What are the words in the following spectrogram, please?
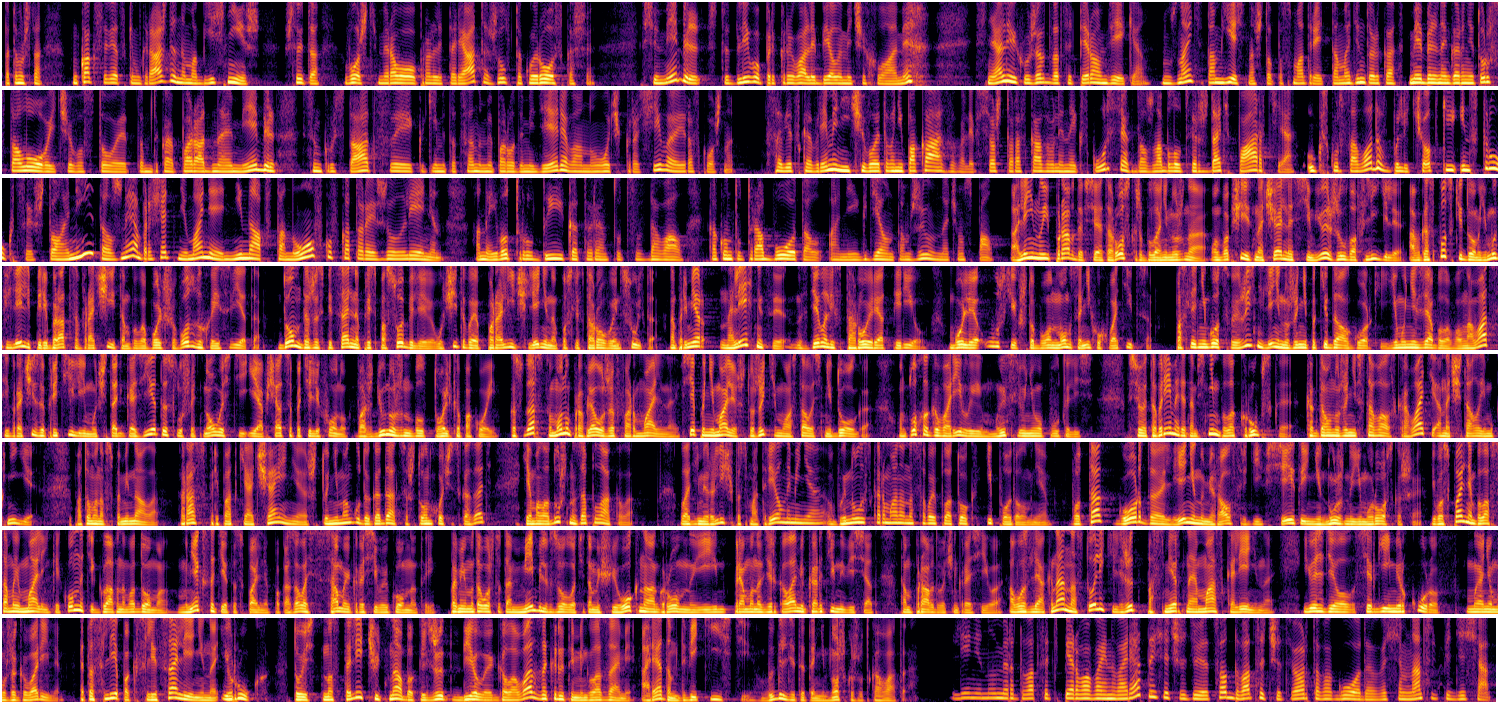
Потому что, ну как советским гражданам объяснишь, что это вождь мирового пролетариата жил в такой роскоши? Всю мебель стыдливо прикрывали белыми чехлами, Сняли их уже в 21 веке. Ну, знаете, там есть на что посмотреть. Там один только мебельный гарнитур в столовой чего стоит. Там такая парадная мебель с инкрустацией, какими-то ценными породами дерева. Ну, очень красивая и роскошная. В советское время ничего этого не показывали. Все, что рассказывали на экскурсиях, должна была утверждать партия. У экскурсоводов были четкие инструкции, что они должны обращать внимание не на обстановку, в которой жил Ленин, а на его труды, которые он тут создавал, как он тут работал, а не где он там жил, на чем спал. А Ленину и правда вся эта роскошь была не нужна. Он вообще изначально с семьей жил во флигеле, а в господский дом ему велели перебраться врачи, там было больше воздуха и света. Дом даже специально приспособили, учитывая паралич Ленина после второго инсульта. Например, на лестнице лестницы сделали второй ряд перил, более узких, чтобы он мог за них ухватиться. Последний год своей жизни Ленин уже не покидал горки. Ему нельзя было волноваться, и врачи запретили ему читать газеты, слушать новости и общаться по телефону. Вождю нужен был только покой. Государством он управлял уже формально. Все понимали, что жить ему осталось недолго. Он плохо говорил, и мысли у него путались. Все это время рядом с ним была Крупская. Когда он уже не вставал с кровати, она читала ему книги. Потом она вспоминала. Раз в припадке отчаяния, что не могу догадаться, что он хочет сказать, я малодушно заплакала. Владимир Ильич посмотрел на меня, вынул из кармана носовой платок и подал мне. Вот так гордо Ленин умирал среди всей этой ненужной ему роскоши. Его спальня была в самой маленькой комнате главного дома. Мне, кстати, эта спальня показалась самой красивой комнатой. Помимо того, что там мебель в золоте, там еще и окна огромные, и прямо над зеркалами картины висят. Там правда очень красиво. А возле окна на столике лежит посмертная маска Ленина. Ее сделал Сергей Меркуров, мы о нем уже говорили. Это слепок с лица Ленина и рук. То есть на столе чуть на бок лежит белая голова с закрытыми глазами, а рядом две кисти. Выглядит это немножко жутковато. Ленин умер 21 января 1924 года в 18.50.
